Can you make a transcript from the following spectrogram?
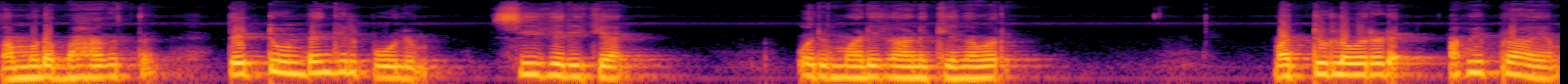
നമ്മുടെ ഭാഗത്ത് തെറ്റുണ്ടെങ്കിൽ പോലും സ്വീകരിക്കാൻ ഒരു മടി കാണിക്കുന്നവർ. മറ്റുള്ളവരുടെ അഭിപ്രായം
